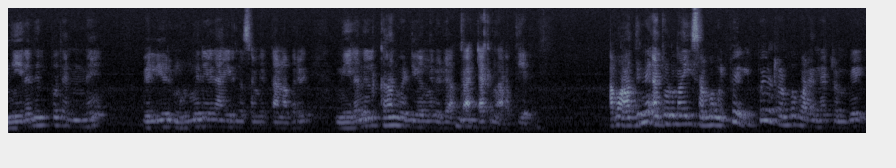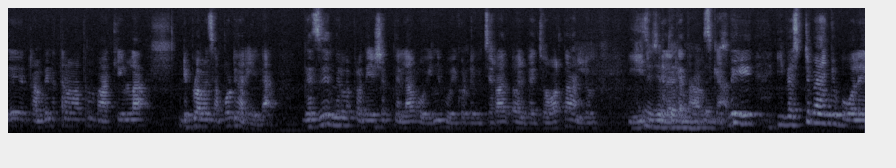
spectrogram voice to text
നിലനിൽപ്പ് തന്നെ വലിയൊരു മുൻമുനയിലായിരുന്ന സമയത്താണ് അവർ നിലനിൽക്കാൻ വേണ്ടി അങ്ങനെ ഒരു അറ്റാക്ക് നടത്തിയത്. അപ്പൊ അതിന് തുടർന്ന ഈ സംഭവം. ഇപ്പൊ ഇപ്പൊ ട്രംപ് പറയുന്നത് ട്രംപ് ട്രംപിന് എത്രമാത്രം ബാക്കിയുള്ള ഡിപ്ലോമസി സപ്പോർട്ട് അറിയില്ല. ഗസ എന്നുള്ള പ്രദേശത്ത് എല്ലാം ഒഴിഞ്ഞു പോയിക്കൊണ്ട് ഗുജറാത്ത് ജോർദാനിലും ഈജിപ്തിലൊക്കെ ഈജിപ്തിലും താമസിക്കാം അത് ഈ വെസ്റ്റ് ബാങ്ക് പോലെ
